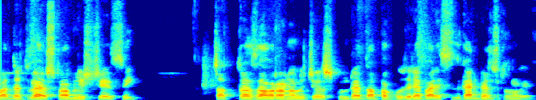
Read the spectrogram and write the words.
పద్ధతిలో ఎస్టాబ్లిష్ చేసి చట్ట సవరణలు చేసుకుంటే తప్ప కుదిరే పరిస్థితి కనిపించడం లేదు.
